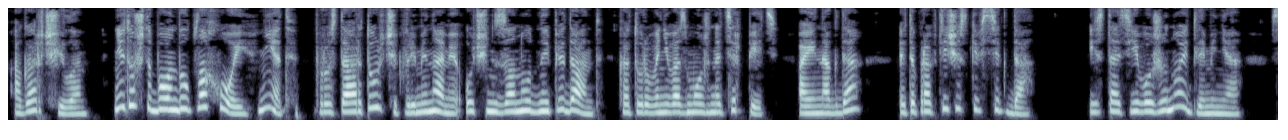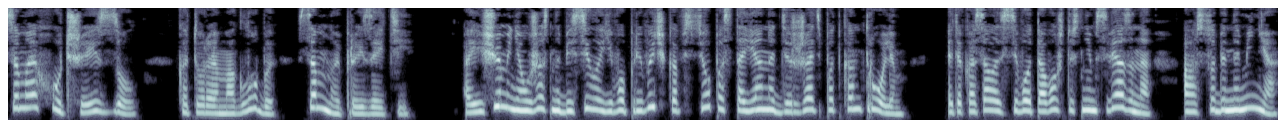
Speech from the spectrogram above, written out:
огорчило. Не то чтобы он был плохой, нет, просто Артурчик временами очень занудный педант, которого невозможно терпеть, а иногда это практически всегда. И стать его женой для меня самое худшее из зол, которое могло бы со мной произойти. А еще меня ужасно бесила его привычка все постоянно держать под контролем. Это касалось всего того, что с ним связано, а особенно меня.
